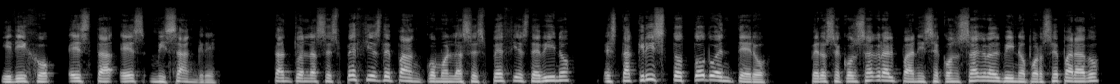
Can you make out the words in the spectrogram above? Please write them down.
y dijo, esta es mi sangre. Tanto en las especies de pan como en las especies de vino está Cristo todo entero, pero se consagra el pan y se consagra el vino por separado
